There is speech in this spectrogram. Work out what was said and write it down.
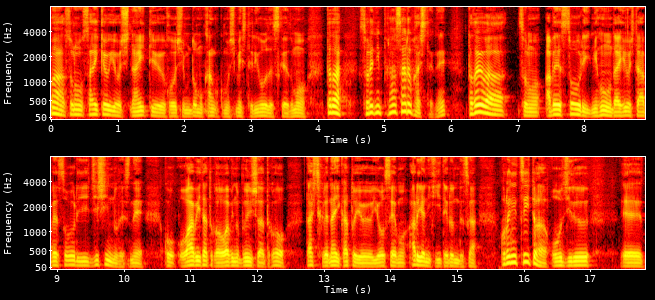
まあ、その再協議をしないという方針もどうも韓国も示しているようですけれども、ただ、それにプラスアルファしてね、例えばその安倍総理、日本を代表して安倍総理自身のですねこうお詫びだとか、お詫びの文書だとかを出してくれないかという要請もあるように聞いているんですが、これについては応じる、えー、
